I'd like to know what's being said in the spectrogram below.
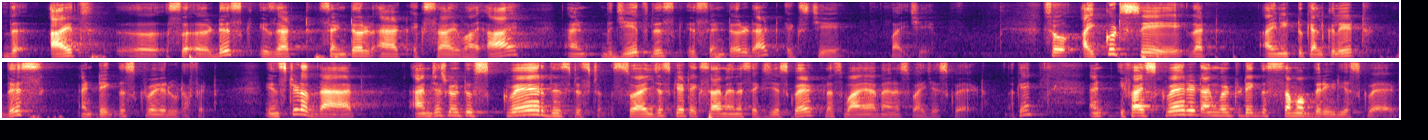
the ith uh, uh, disk is at centered at xi yi and the jth disk is centered at xj yj. So, I could say that I need to calculate this and take the square root of it. Instead of that I am just going to square this distance. So, I will just get xi minus xj squared plus yi minus yj squared okay. And if I square it I am going to take the sum of the radius squared.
